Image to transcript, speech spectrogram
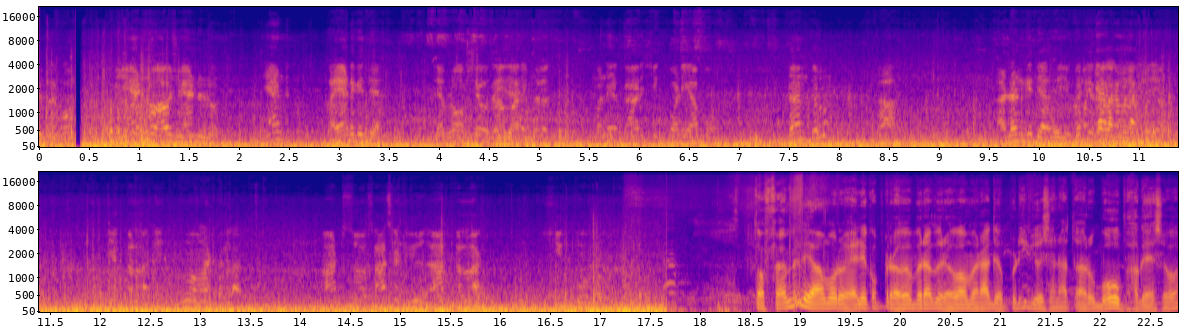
એન્ડનું આવશે એન્ડનું હા એન્ડ કીધે એટલે બ્લોક સેવ થઈ જાય. મને કાર શીખવાડી આપો. ડન કરું? હા. આ ડન કીધે થઈ ગયું. કેટલી કલાક આપો એક કલાક હું? આઠ કલાક. આઠસો સાસઠ વ્યૂઝ આઠ કલાક. શીખવું તો ફેમિલી અમારું હેલિકોપ્ટર હવે બરાબર હવામાં રાગે પડી ગયો છે ને આ તો સારું બહુ ભાગે છે હો.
